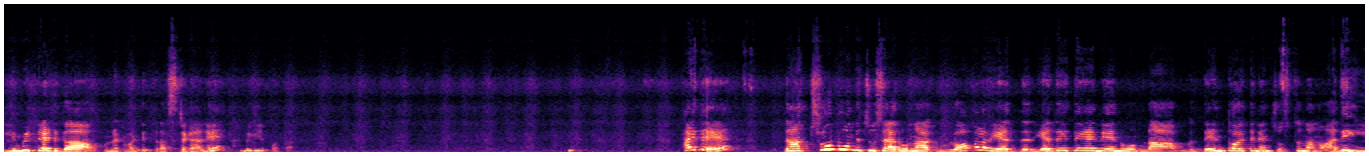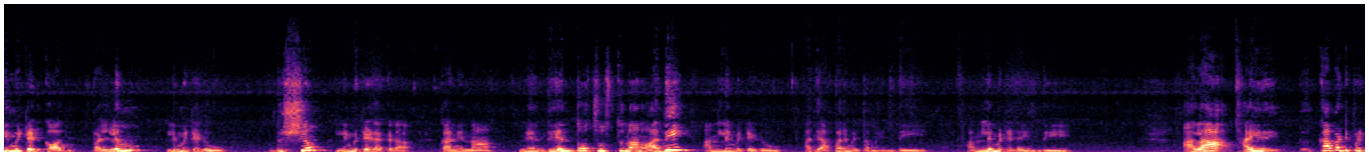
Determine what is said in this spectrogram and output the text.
లిమిటెడ్గా ఉన్నటువంటి ద్రష్టగానే మిగిలిపోతాను అయితే నా చూపు ఉంది చూశారు నా లోపల ఏ ఏదైతే నేను నా దేంతో అయితే నేను చూస్తున్నానో అది లిమిటెడ్ కాదు. పళ్ళెం లిమిటెడ్ దృశ్యం లిమిటెడ్ అక్కడ. కానీ నా నేను దేంతో చూస్తున్నానో అది అన్లిమిటెడ్ అది అపరిమితమైంది. అన్లిమిటెడ్ అయింది. అలా అయి కాబట్టి ఇప్పుడు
